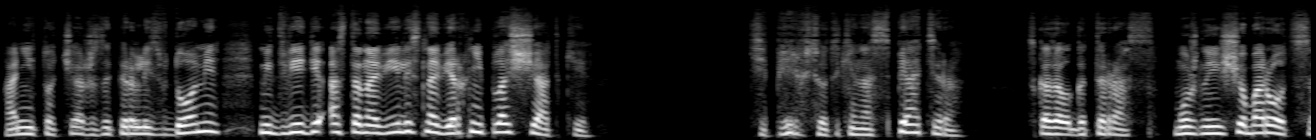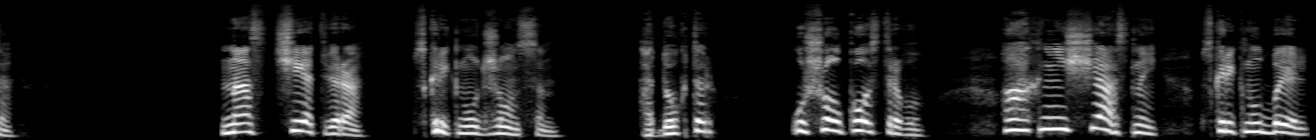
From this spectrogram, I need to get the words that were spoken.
Они тотчас же заперлись в доме, медведи остановились на верхней площадке. «Теперь все-таки нас пятеро», — сказал Гатерас. «Можно еще бороться». «Нас четверо!» — вскрикнул Джонсон. «А доктор?» «Ушел к острову». «Ах, несчастный!» — вскрикнул Белль.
